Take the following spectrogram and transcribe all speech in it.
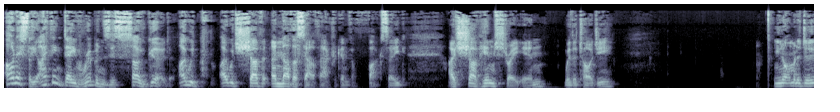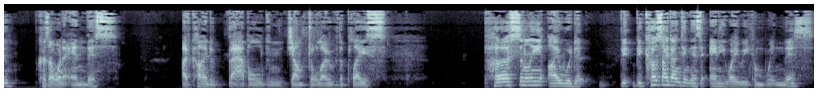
honestly, I think Dave Ribbans is so good. I would I would shove another South African for fuck's sake. I'd shove him straight in with Itoje. You know what I'm going to do? Because I want to end this. I've kind of babbled and jumped all over the place. Personally, I would, because I don't think there's any way we can win this,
